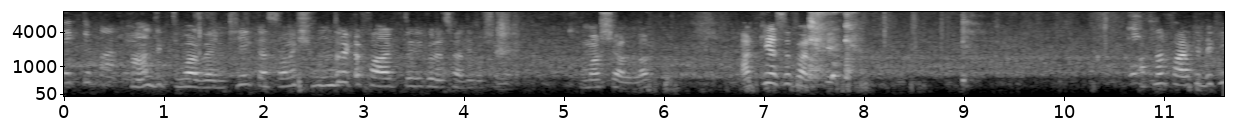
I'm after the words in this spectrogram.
দেখতে পাবেন। হ্যাঁ দেখতে পারবেন ঠিক আছে। অনেক সুন্দর একটা পার্ক তৈরি করেছে আদিবাসী মাশাআল্লাহ। আর কি আছে পার্কে? আপনার পার্কে দেখি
